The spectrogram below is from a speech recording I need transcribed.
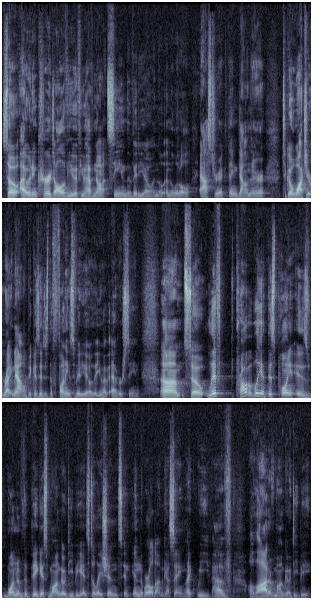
So I would encourage all of you, if you have not seen the video and the, and the little asterisk thing down there, to go watch it right now because it is the funniest video that you have ever seen. Um, so Lyft probably at this point is one of the biggest MongoDB installations in, in the world, I'm guessing. Like we have a lot of MongoDB.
